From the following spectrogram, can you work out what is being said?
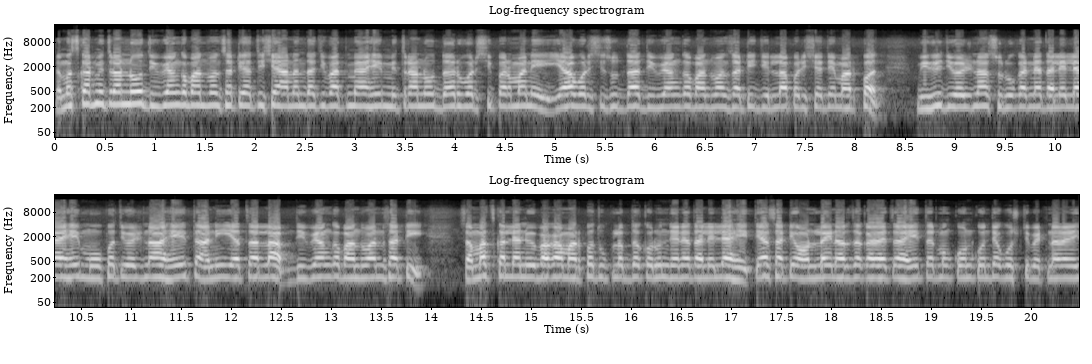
नमस्कार मित्रांनो दिव्यांग बांधवांसाठी अतिशय आनंदाची बातमी आहे. मित्रांनो दरवर्षीप्रमाणे या वर्षी सुद्धा दिव्यांग बांधवांसाठी जिल्हा परिषदेमार्फत विविध योजना सुरू करण्यात आलेल्या आहे. मोफत योजना आहेत आणि याचा लाभ दिव्यांग बांधवांसाठी समाज कल्याण विभागामार्फत उपलब्ध करून देण्यात आलेले आहे. त्यासाठी ऑनलाईन अर्ज करायचा आहे तर मग कोणकोणत्या गोष्टी भेटणार आहे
